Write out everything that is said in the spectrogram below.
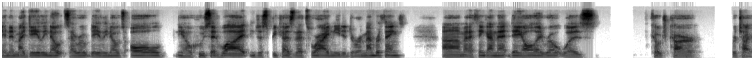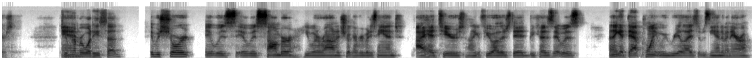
And in my daily notes, I wrote daily notes, all, you know, who said what, and just because that's where I needed to remember things. Um, and I think on that day, all I wrote was Coach Carr retires. Do you and remember what he said? It was short. It was it was somber. He went around and shook everybody's hand. I had tears. I think a few others did because it was I think at that point we realized it was the end of an era.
